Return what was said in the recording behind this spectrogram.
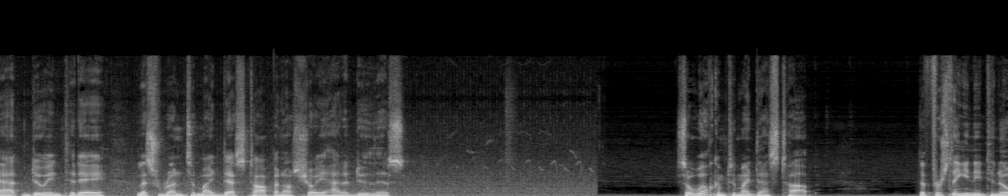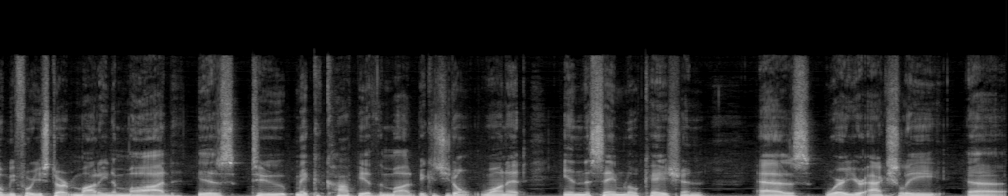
at doing today. Let's run to my desktop and I'll show you how to do this. So welcome to my desktop. The first thing you need to know before you start modding a mod is to make a copy of the mod because you don't want it in the same location as where you're actually uh,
